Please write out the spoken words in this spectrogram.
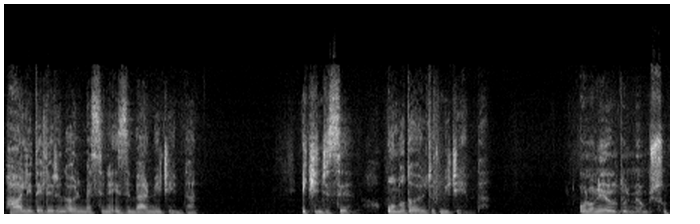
Halidelerin ölmesine izin vermeyeceğimden. İkincisi onu da öldürmeyeceğim öldürmeyeceğimden. Onu niye öldürmüyormuşsun?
